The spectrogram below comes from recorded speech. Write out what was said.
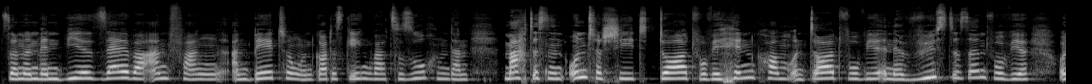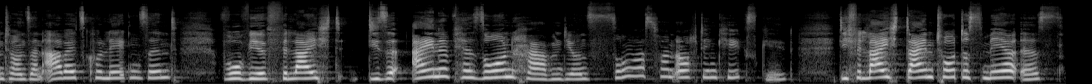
sondern wenn wir selber anfangen, Anbetung und Gottes Gegenwart zu suchen, dann macht es einen Unterschied dort, wo wir hinkommen und dort, wo wir in der Wüste sind, wo wir unter unseren Arbeitskollegen sind, wo wir vielleicht diese eine Person haben, die uns sowas von auf den Keks geht, die vielleicht dein totes Meer ist,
